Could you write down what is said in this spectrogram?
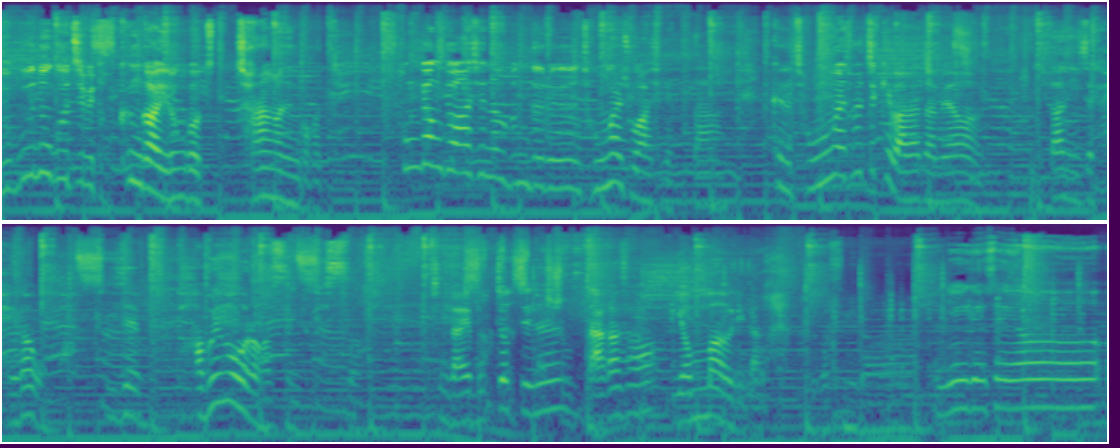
누구누구 집이 더 큰가 이런 거 자랑하는 것 같아. 풍경 좋아하시는 분들은 정말 좋아하시겠다. 근데 정말 솔직히 말하자면 난 이제 배가 고파. 이제 밥을 먹으러 갔으면 좋겠어. 지금 나의 목적지는 나가서 연마을이다. 반갑습니다. 안녕히 계세요.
